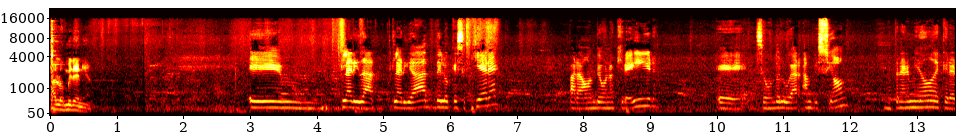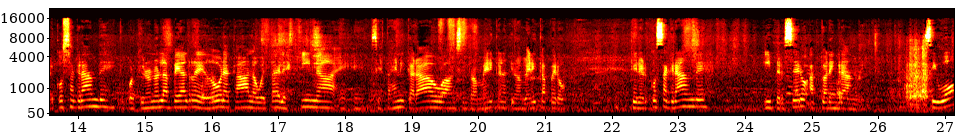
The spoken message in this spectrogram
a los millennials. Eh, claridad, claridad de lo que se quiere, para dónde uno quiere ir. Eh, en segundo lugar, ambición, no tener miedo de querer cosas grandes, que porque uno no las ve alrededor, acá a la vuelta de la esquina, eh, eh, si estás en Nicaragua, en Centroamérica, en Latinoamérica, pero querer cosas grandes. Y tercero, actuar en grande. Si vos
